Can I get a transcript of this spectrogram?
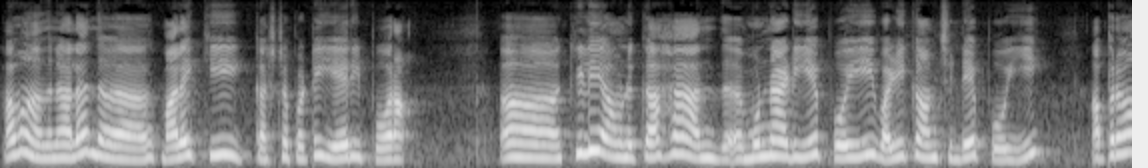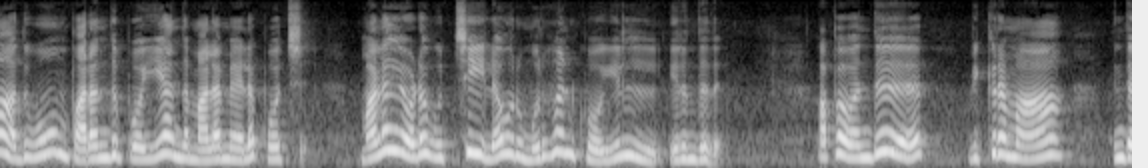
அவன் அதனால் அந்த மலைக்கு கஷ்டப்பட்டு ஏறி போகிறான் கிளி அவனுக்காக அந்த முன்னாடியே போய் வழி காமிச்சுட்டே போய் அப்புறம் அதுவும் பறந்து போய் அந்த மலை மேலே போச்சு. மலையோட உச்சியில் ஒரு முருகன் கோயில் இருந்தது. அப்போ வந்து விக்ரமா இந்த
